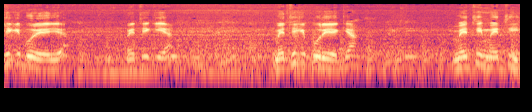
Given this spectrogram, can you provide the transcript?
मेथी की पूरी है ये? मेथी की है? मेथी की पूरी है क्या? मेथी मेथी।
